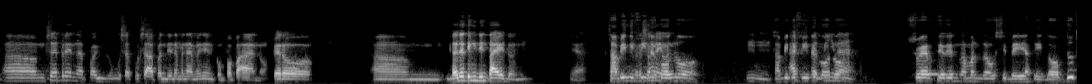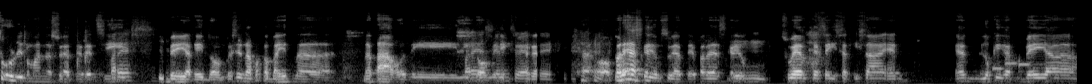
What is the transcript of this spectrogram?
Um, Siyempre, na pag-usap-usapan din naman namin yun kung paano. Pero, um, dadating din tayo doon. Sabi ni Pero Fina Gono, Mm. Sabi ni Fina Gono, swerte rin naman daw si Bea kay Dom. Totoo rin naman na swerte rin si, Pares, si Bea kay Dom. Kasi napakabait na, na tao ni, ni Dominic. swerte. Oh, parehas kayong swerte. Parehas kayong Mm. swerte sa isa't isa. And, and looking at Bea,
